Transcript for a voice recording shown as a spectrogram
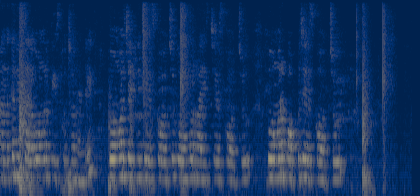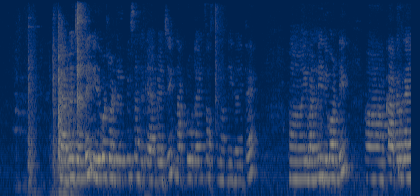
అందుకని తెల్ల గోంగూర తీసుకొచ్చానండి. గోంగూర చట్నీ చేసుకోవచ్చు గోంగూర రైస్ చేసుకోవచ్చు గోంగూర పప్పు చేసుకోవచ్చు. క్యాబేజ్ అండి ఇది కూడా ట్వంటీ రూపీస్ అండి క్యాబేజీ నాకు టూ టైమ్స్ వస్తుందండి ఇదైతే. ఇవన్నీ ఇదిగోండి. కాకరకాయ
